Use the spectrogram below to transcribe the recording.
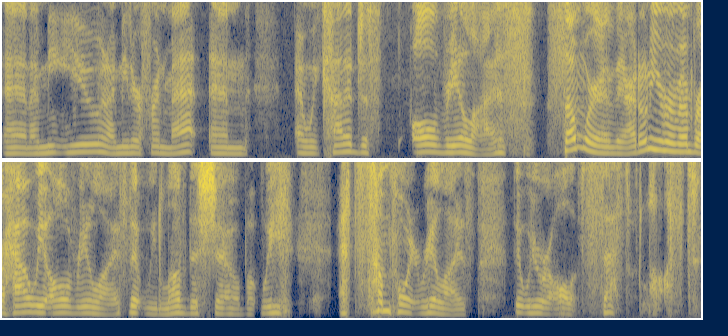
and I meet you and I meet our friend Matt and and we kind of just all realize somewhere in there I don't even remember how we all realized that we love this show but we at some point realized that we were all obsessed with Lost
